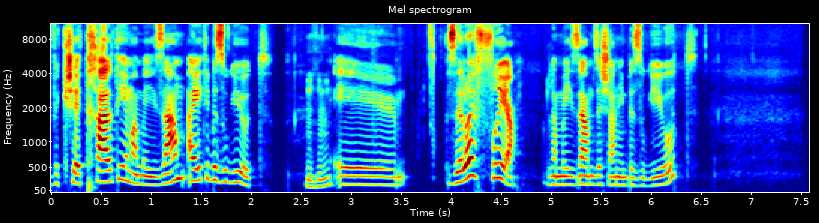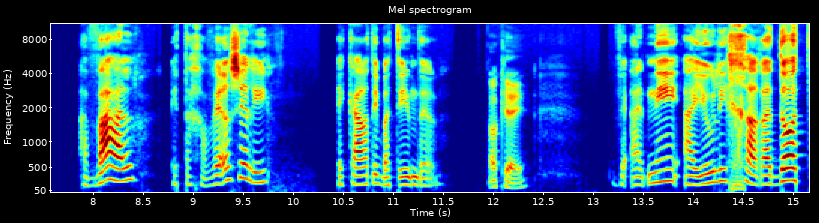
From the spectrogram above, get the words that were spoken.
וכשהתחלתי עם המיזם, הייתי בזוגיות. מהמם. אה, זה לא הפריע למיזם זה שאני בזוגיות, אבל את החבר שלי הכרתי בטינדר. אוקיי. ואני, היו לי חרדות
